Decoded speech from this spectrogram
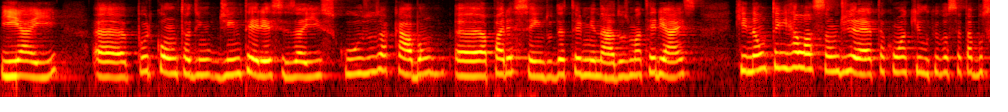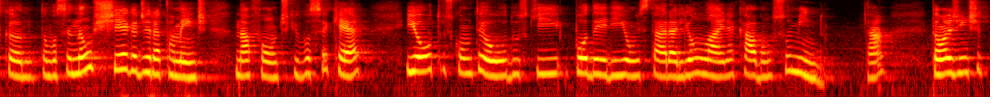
E aí é, por conta de, de, interesses aí escusos, acabam é, aparecendo determinados materiais que não têm relação direta com aquilo que você está buscando. Então, você não chega diretamente na fonte que você quer e outros conteúdos que poderiam estar ali online acabam sumindo. Tá? Então, a gente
